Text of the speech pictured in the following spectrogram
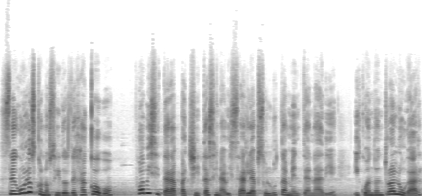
Según los conocidos de Jacobo, fue a visitar a Pachita sin avisarle absolutamente a nadie y cuando entró al lugar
